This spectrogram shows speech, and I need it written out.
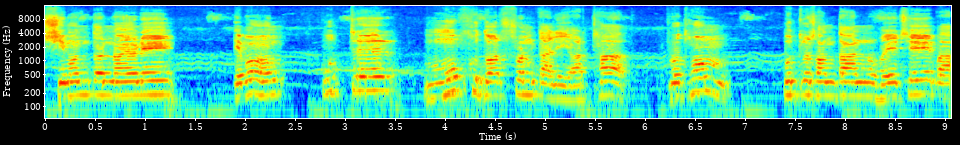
সীমন্তোন্নয়নে এবং পুত্রের মুখ দর্শনকালে অর্থাৎ প্রথম পুত্র সন্তান হয়েছে বা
